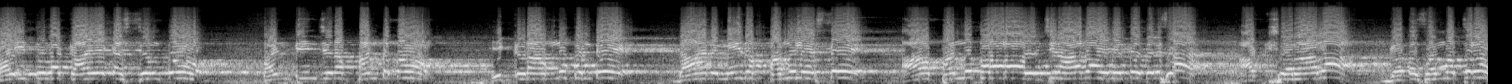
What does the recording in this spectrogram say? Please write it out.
రైతుల కాయ కష్టంతో పండించిన పంటతో ఇక్కడ అమ్ముకుంటే దాని మీద పన్నులేస్తే ఆ పన్ను ద్వారా వచ్చిన ఆదాయం ఎంతో తెలుసా? అక్షరాల గత సంవత్సరం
